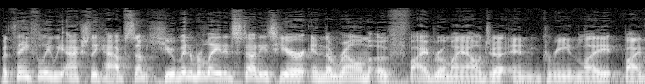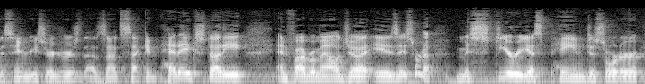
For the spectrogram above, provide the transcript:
But thankfully, we actually have some human related studies here in the realm of fibromyalgia and green light by the same researchers as that second headache study. And fibromyalgia is a sort of mysterious pain disorder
